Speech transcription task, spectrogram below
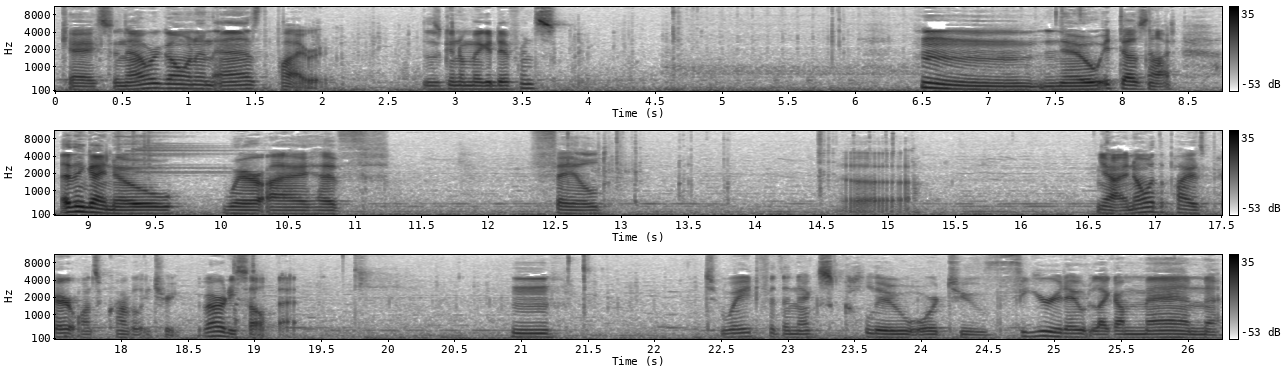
Okay, so now we're going in as the pirate. This is gonna make a difference? Hmm, no, it does not. I think I know where I have failed. Uh, yeah, I know what the pirate's parrot wants a crumbly tree. We've already solved that. Hmm. To wait for the next clue or to figure it out like a man.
